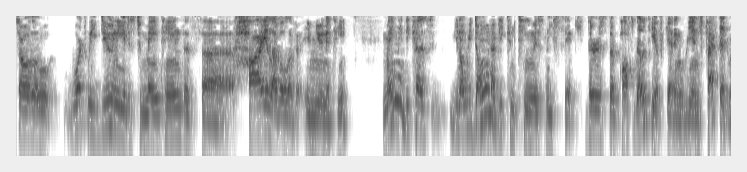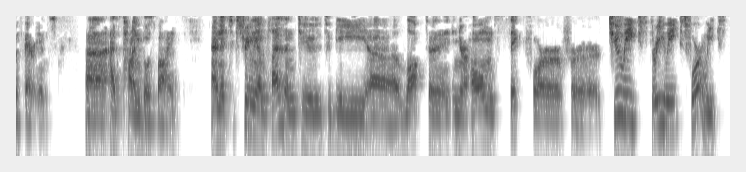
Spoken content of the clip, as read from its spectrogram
So what we do need is to maintain this uh, high level of immunity, mainly because you know we don't want to be continuously sick. There's the possibility of getting reinfected with variants uh, as time goes by. And it's extremely unpleasant to to be uh, locked uh, in your home sick for for two weeks, three weeks, four weeks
